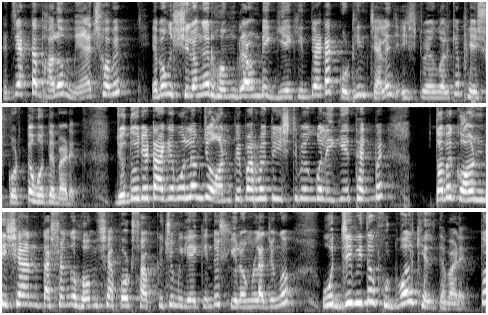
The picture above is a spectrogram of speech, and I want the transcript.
যে একটা ভালো ম্যাচ হবে এবং শিলংয়ের হোম গ্রাউন্ডে গিয়ে কিন্তু একটা কঠিন চ্যালেঞ্জ ইস্টবেঙ্গলকে ফেস করতে হতে পারে। যদিও যেটা আগে বললাম যে অন পেপার হয়তো ইস্টবেঙ্গল এগিয়ে থাকবে তবে কন্ডিশন তার সঙ্গে হোম সাপোর্ট সব কিছু মিলিয়ে কিন্তু শিলং, লাজংও উজ্জীবিত ফুটবল খেলতে পারে। তো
